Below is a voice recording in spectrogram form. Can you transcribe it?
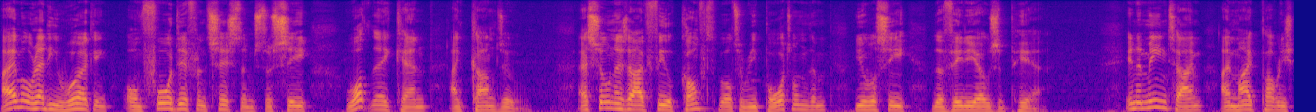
I am already working on four different systems to see what they can and can't do. As soon as I feel comfortable to report on them you will see the videos appear. In the meantime I might publish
